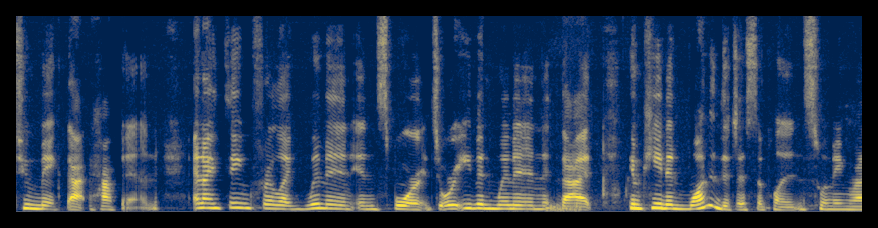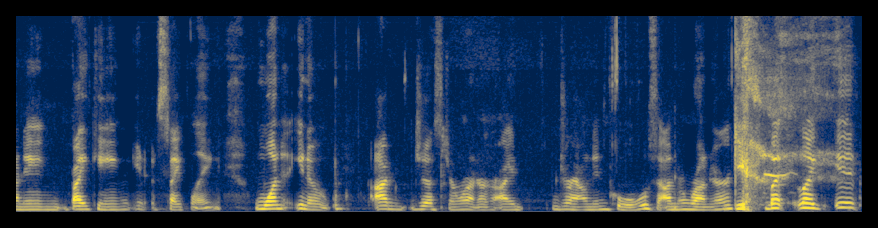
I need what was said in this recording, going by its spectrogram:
to make that happen. And I think for like women in sports or even women that compete in one of the disciplines, swimming, running, biking, you know, cycling, one, you know, I'm just a runner. I drown in pools. I'm a runner. Yeah. But like it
